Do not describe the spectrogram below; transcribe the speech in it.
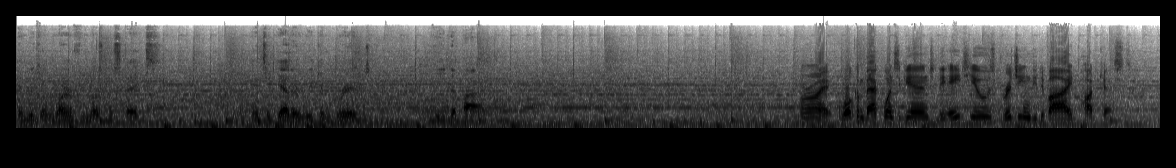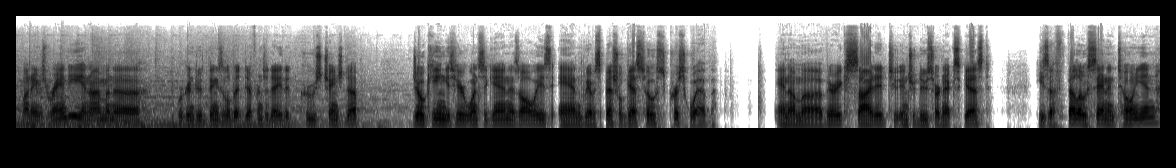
and we can learn from those mistakes. And together we can bridge the divide. All right, welcome back once again to the ATO's Bridging the Divide podcast. My name is Randy, and I'm gonna we're gonna do things a little bit different today. The crew's changed up. Joe King is here once again, as always, and we have a special guest host, Chris Webb. And I'm uh, very excited to introduce our next guest. He's a fellow San Antonian,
